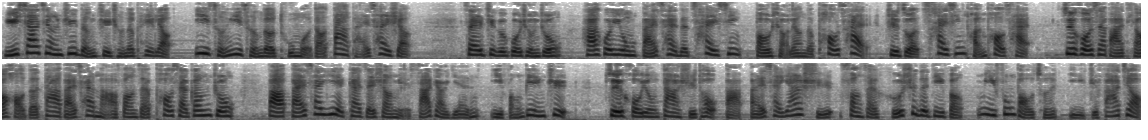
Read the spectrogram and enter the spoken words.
鱼虾酱汁等制成的配料一层一层的涂抹到大白菜上。在这个过程中，还会用白菜的菜心包少量的泡菜，制作菜心团泡菜。最后再把调好的大白菜码放在泡菜缸中，把白菜叶盖在上面，撒点盐，以防变质。最后用大石头把白菜压实，放在合适的地方密封保存，以至发酵。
